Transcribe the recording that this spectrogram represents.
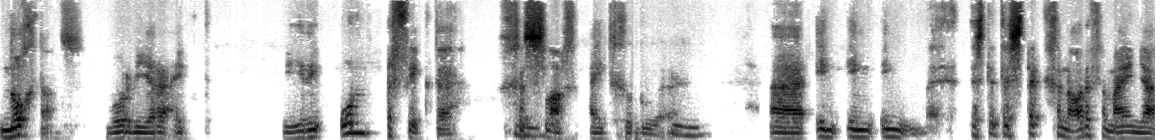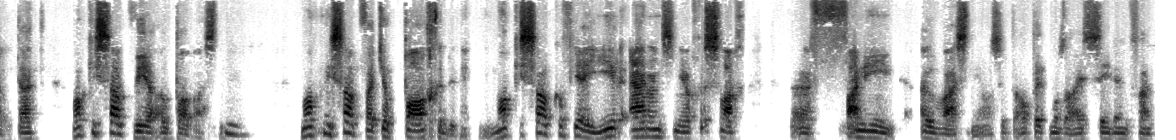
nogtans word die Here uit hierdie onperfekte geslag uitgebore. Mm. Uh en en en uh, is dit 'n stuk genade vir my en jou dat maak nie saak wie jou oupa was nie. Mm. Maak nie saak wat jou pa gedoen het nie. Maak nie saak of jy hier ergens in jou geslag uh, van die ou was nie. Ons het altyd mos daai sê ding van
